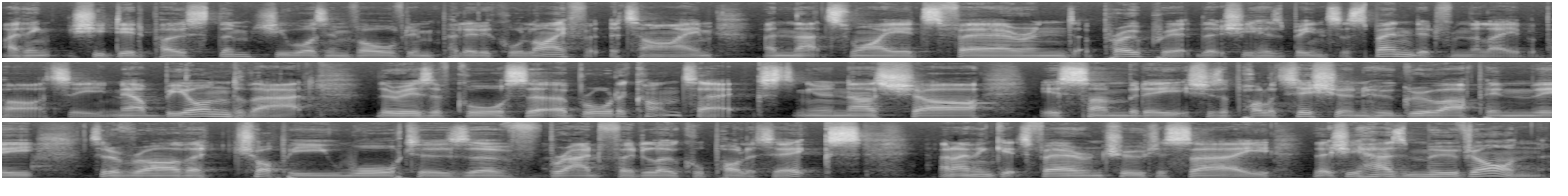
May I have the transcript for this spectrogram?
I think she did post them. She was involved in political life at the time, and that's why it's fair and appropriate that she has been suspended from the Labour Party. Now, beyond that, there is, of course, a, a broader context. You know, Naz Shah is somebody, she's a politician who grew up in the sort of rather choppy waters of Bradford local politics And I think it's fair and true to say that she has moved on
